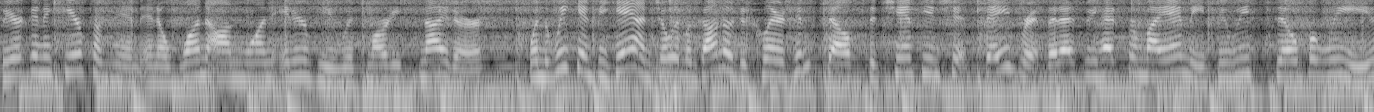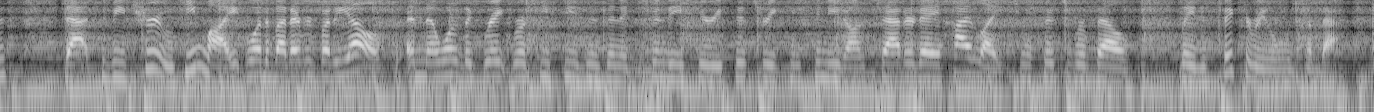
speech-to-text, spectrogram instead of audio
We are going to hear from him in a one on one interview with Marty Snyder. When the weekend began, Joey Logano declared himself the championship favorite. But as we head for Miami, do we still believe that to be true? He might. What about everybody else? And then one of the great rookie seasons in Xfinity Series history continued on Saturday. Highlights from Christopher Bell's latest victory when we come back.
